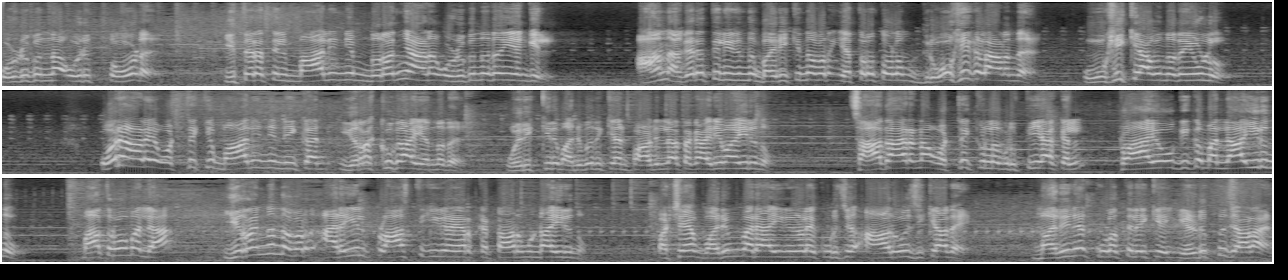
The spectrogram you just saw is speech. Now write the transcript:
ഒഴുകുന്ന ഒരു തോട് ഇത്തരത്തിൽ മാലിന്യം നിറഞ്ഞാണ് ഒഴുകുന്നത് എങ്കിൽ ആ നഗരത്തിൽ ഇരുന്ന് ഭരിക്കുന്നവർ എത്രത്തോളം ദ്രോഹികളാണെന്ന് ഊഹിക്കാവുന്നതേയുള്ളൂ ഒരാളെ ഒറ്റയ്ക്ക് മാലിന്യം നീക്കാൻ ഇറക്കുക എന്നത് ഒരിക്കലും അനുവദിക്കാൻ പാടില്ലാത്ത കാര്യമായിരുന്നു. സാധാരണ ഒറ്റയ്ക്കുള്ള വൃത്തിയാക്കൽ പ്രായോഗികമല്ലായിരുന്നു. മാത്രവുമല്ല ഇറങ്ങുന്നവർ അരയിൽ പ്ലാസ്റ്റിക് കയർ കെട്ടാറുമുണ്ടായിരുന്നു. പക്ഷേ വരും വരായികളെ കുറിച്ച് ആലോചിക്കാതെ മലിനക്കുളത്തിലേക്ക് എടുത്തു ചാടാൻ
